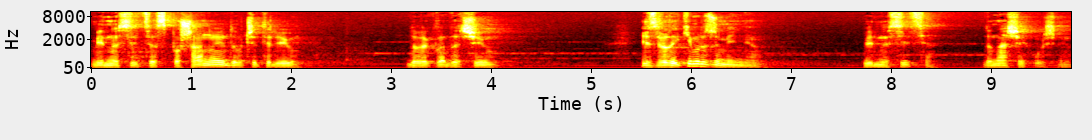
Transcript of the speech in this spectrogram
Відносіться з пошаною до вчителів, до викладачів і з великим розумінням відносіться до наших учнів.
